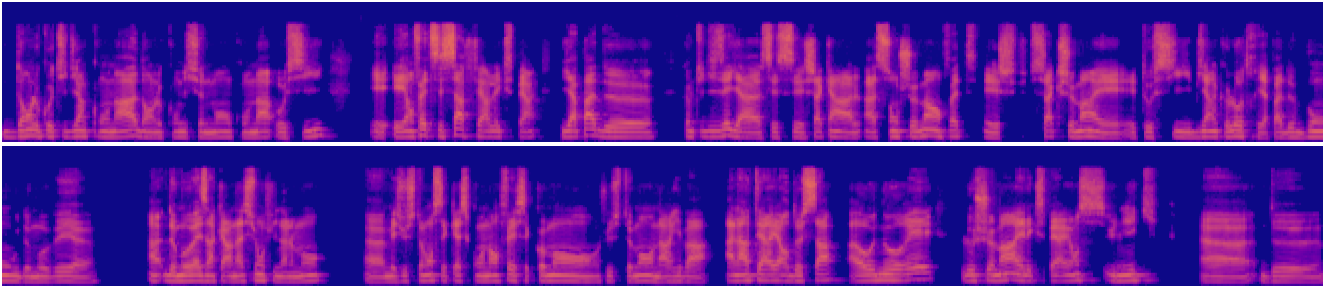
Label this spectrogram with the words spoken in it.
dans le quotidien qu'on a, dans le conditionnement qu'on a aussi. Et, en fait, c'est ça, faire l'expérience. Il n'y a pas de, comme tu disais, il y a, c'est, chacun a, son chemin en fait, et chaque chemin est, aussi bien que l'autre. Il n'y a pas de bon ou de mauvais, euh, de mauvaise incarnation finalement. Euh, mais justement, c'est qu'est-ce qu'on en fait, c'est comment justement on arrive à, à l'intérieur de ça, à honorer le chemin et l'expérience unique euh, de,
